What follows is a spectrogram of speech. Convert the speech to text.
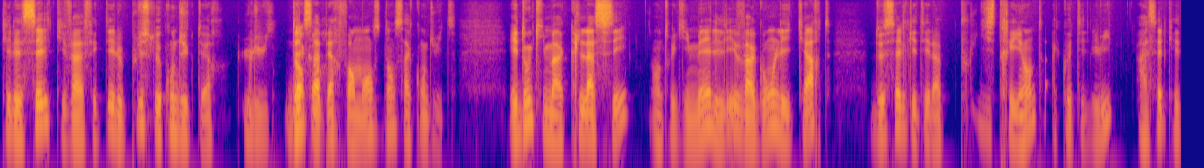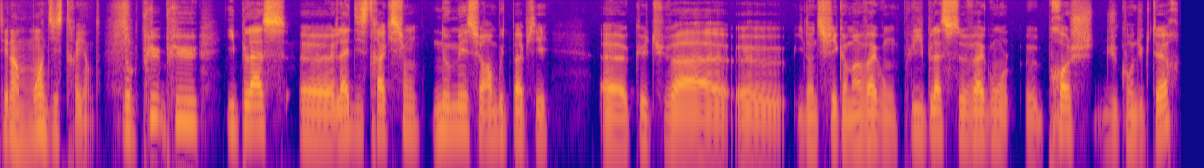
quelle est celle qui va affecter le plus le conducteur, lui, dans sa performance, dans sa conduite? Et donc il m'a classé, entre guillemets, les wagons, les cartes, de celle qui était la plus distrayante à côté de lui à celle qui était la moins distrayante. Donc plus, plus il place euh, la distraction nommée sur un bout de papier euh, que tu vas euh, identifier comme un wagon, plus il place ce wagon proche du conducteur,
